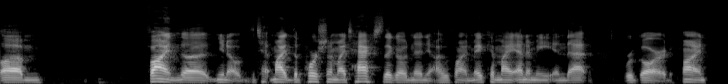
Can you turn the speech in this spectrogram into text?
um fine uh you know the my the portion of my tax that go to Netanyahu, fine make him my enemy in that regard fine.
